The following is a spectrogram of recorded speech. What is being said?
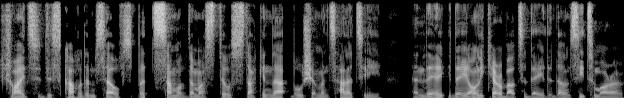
try to discover themselves, but some of them are still stuck in that bullshit mentality and they, they only care about today. They don't see tomorrow.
